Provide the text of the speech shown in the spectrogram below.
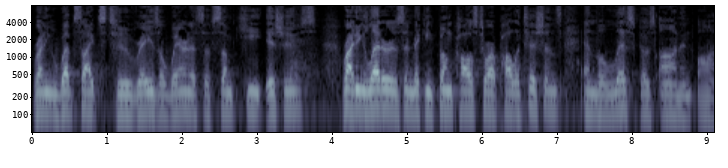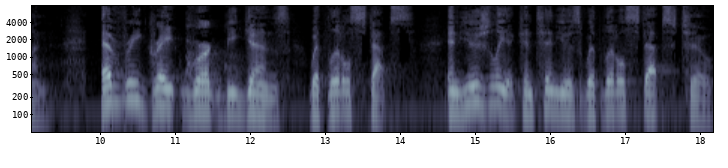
running websites to raise awareness of some key issues, writing letters and making phone calls to our politicians, and the list goes on and on. Every great work begins with little steps, and usually it continues with little steps too,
